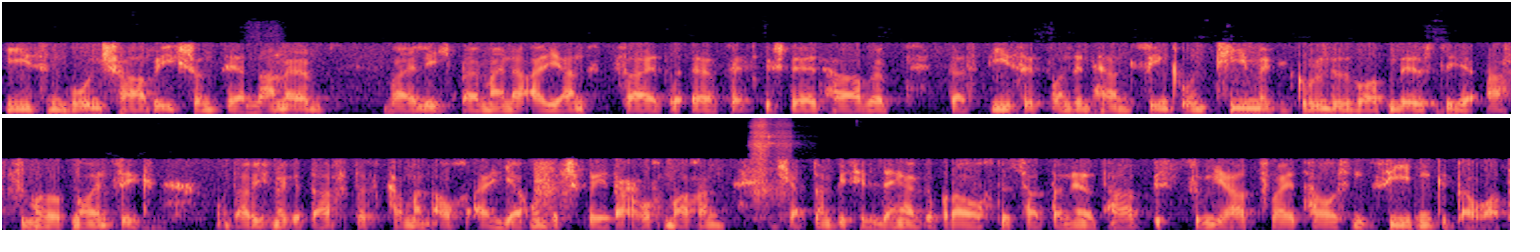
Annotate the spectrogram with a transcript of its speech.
Diesen Wunsch habe ich schon sehr lange weil ich bei meiner Allianzzeit äh, festgestellt habe, dass diese von den Herren Fink und Thieme gegründet worden ist, 1890. Und da habe ich mir gedacht, das kann man auch ein Jahrhundert später auch machen. Ich habe dann ein bisschen länger gebraucht. Es hat dann in der Tat bis zum Jahr 2007 gedauert.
